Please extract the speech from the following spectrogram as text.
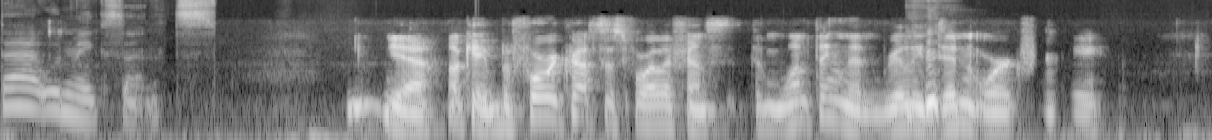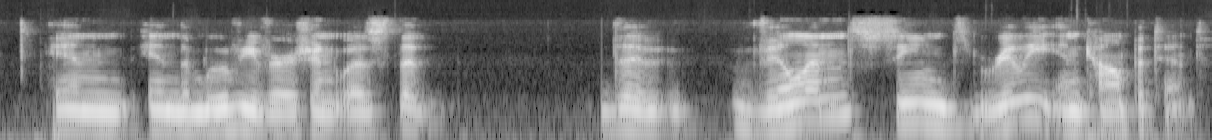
that would make sense. Yeah. Okay. Before we cross the spoiler fence, the one thing that really didn't work for me in in the movie version was that the villains seemed really incompetent.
